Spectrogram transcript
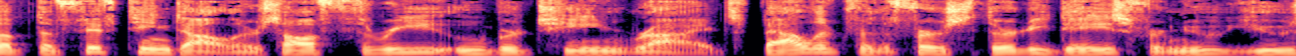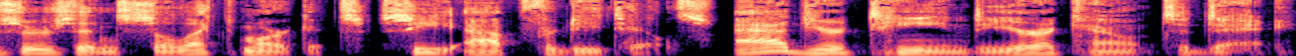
up to $15 off three Uber Teen rides. Valid for the first 30 days for new users in select markets. See app for details. Add your teen to your account today.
